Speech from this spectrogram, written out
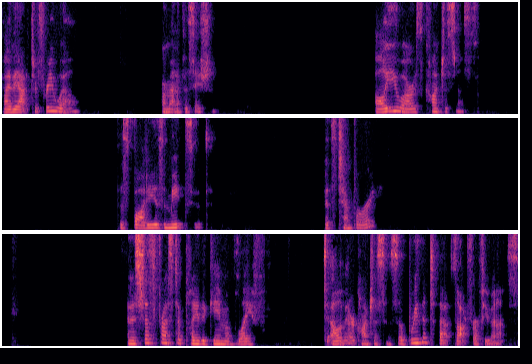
by the act of free will are manifestation. All you are is consciousness. This body is a meat suit. It's temporary. And it's just for us to play the game of life to elevate our consciousness. So breathe into that thought for a few minutes.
